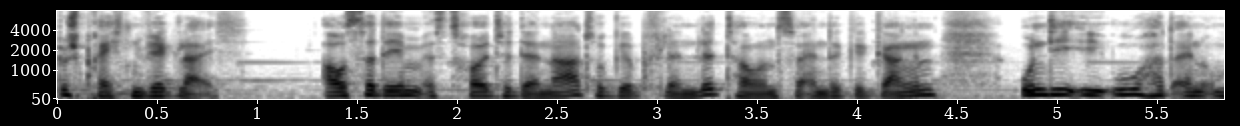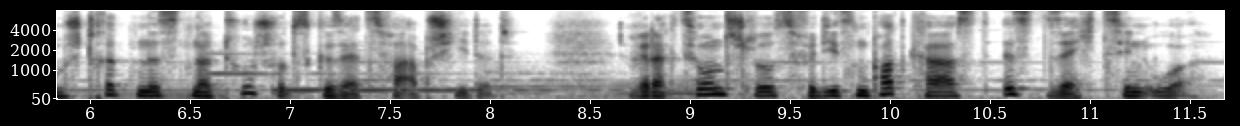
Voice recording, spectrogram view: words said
besprechen wir gleich. Außerdem ist heute der NATO-Gipfel in Litauen zu Ende gegangen und die EU hat ein umstrittenes Naturschutzgesetz verabschiedet. Redaktionsschluss für diesen Podcast ist 16 Uhr.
